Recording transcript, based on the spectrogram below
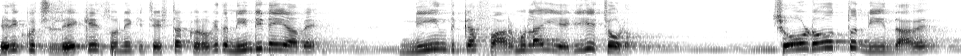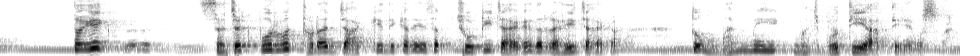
यदि कुछ लेके सोने की चेष्टा करोगे तो नींद ही नहीं आवे। नींद का फार्मूला ही यही है, छोड़ो। छोड़ो तो नींद आवे। तो ये सजग पूर्वक थोड़ा जाग के दिख रहे सब छूट ही जाएगा, इधर रह ही जाएगा। तो मन में एक मजबूती आती है उस वक्त।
